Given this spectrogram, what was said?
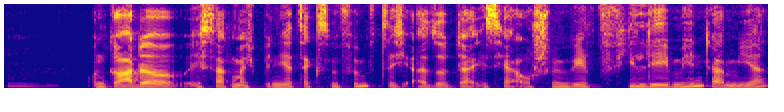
Mhm. Und gerade, ich sag mal, ich bin jetzt 56, also da ist ja auch schon viel Leben hinter mir.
